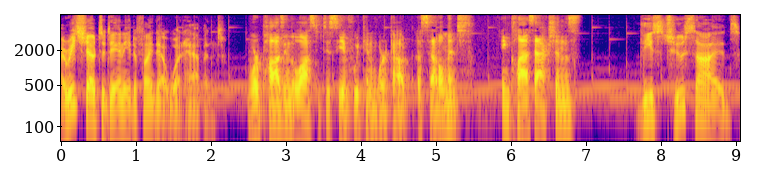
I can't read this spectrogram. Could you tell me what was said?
I reached out to Danny to find out what happened. We're pausing the lawsuit to see if we can work out a settlement in class actions. These two sides,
